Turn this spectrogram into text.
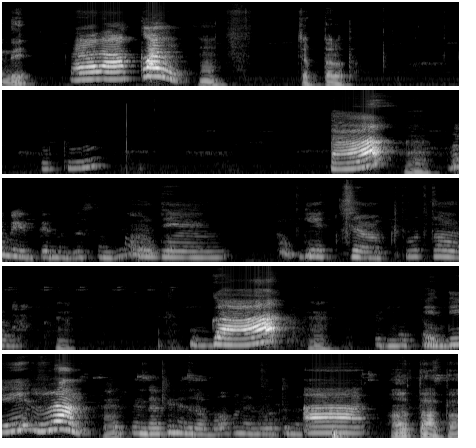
ఏంది? నరకం. చెప్ తర్వాత. తా. ఆ. ఇది ఇది చంపుతాం మ్మ్. గా మ్మ్. ఇది రం ఆ ఆ, తా తా.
